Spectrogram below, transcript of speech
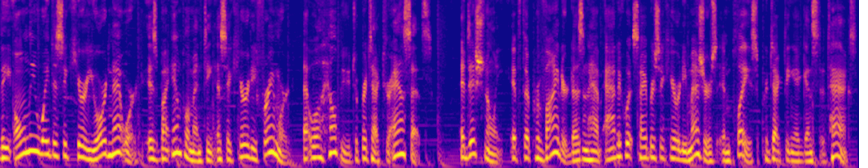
The only way to secure your network is by implementing a security framework that will help you to protect your assets. Additionally, if the provider doesn't have adequate cybersecurity measures in place protecting against attacks,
